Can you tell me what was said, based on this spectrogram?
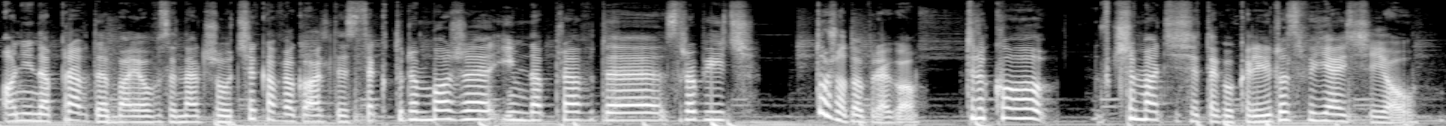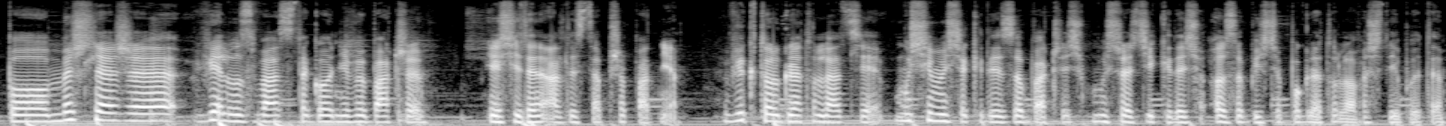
oni naprawdę mają w zanadrzu ciekawego artystę, który może im naprawdę zrobić dużo dobrego. Tylko trzymajcie się tego, Kelly, rozwijajcie ją, bo myślę, że wielu z Was tego nie wybaczy, jeśli ten artysta przepadnie. Wiktor, gratulacje. Musimy się kiedyś zobaczyć. Muszę Ci kiedyś osobiście pogratulować tej płyty.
